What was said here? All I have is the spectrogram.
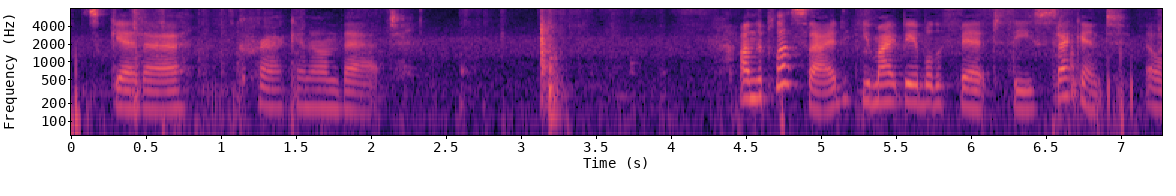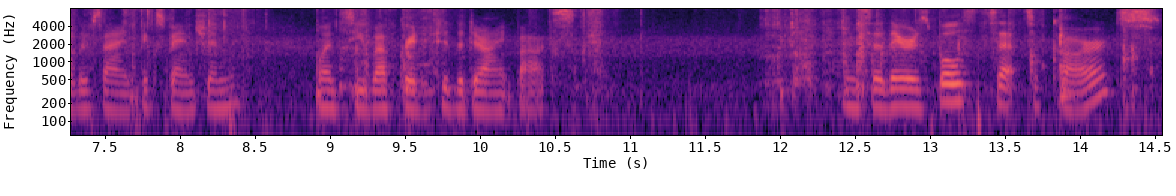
let's get a cracking on that. On the plus side, you might be able to fit the second Elder Sign expansion once you've upgraded to the giant box. And so there's both sets of cards.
